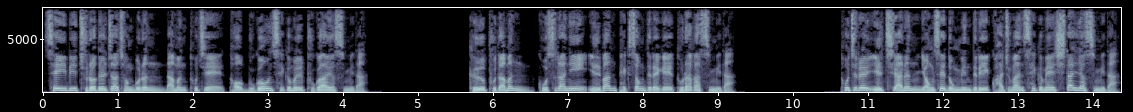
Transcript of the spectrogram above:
세입이 줄어들자 정부는 남은 토지에 더 무거운 세금을 부과하였습니다. 그 부담은 고스란히 일반 백성들에게 돌아갔습니다. 토지를 잃지 않은 영세 농민들이 과중한 세금에 시달렸습니다.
